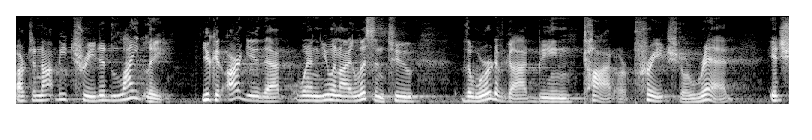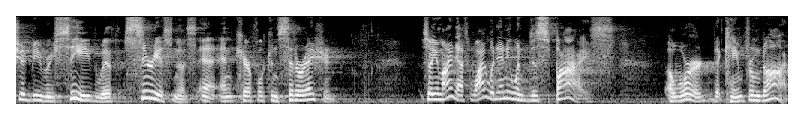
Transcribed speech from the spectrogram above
are to not be treated lightly. You could argue that when you and I listen to the Word of God being taught or preached or read, it should be received with seriousness and, and, careful consideration. So you might ask, why would anyone despise a word that came from God?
